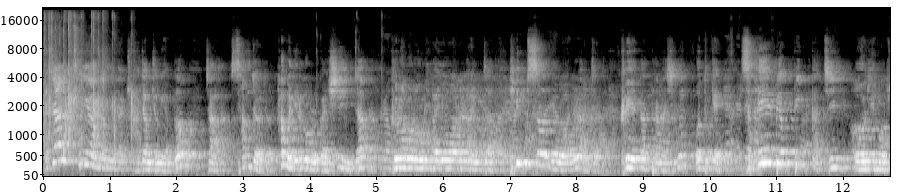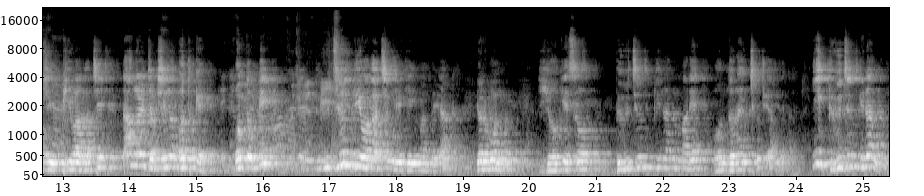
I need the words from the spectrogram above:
가장 중요한 겁니다. 가장 중요한 거. 자, 3절 한번 읽어볼까요? 시작. 그러므로 우리가 여호와를 알자. 힘써 여호와를 알자. 그의 나타나심은 어떻게 새벽빛 같이 어김없이 비와 같이 땅을 적시는 어떻게 어떤 비? 늦은 비와 같이 우리에게 임한대야. 여러분 여기서 늦은 비라는 말에 언더라인 쳐줘야 합니다. 이 비란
